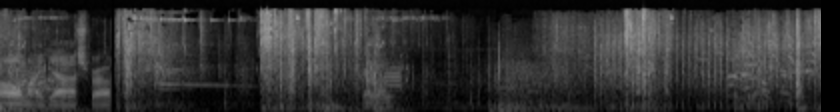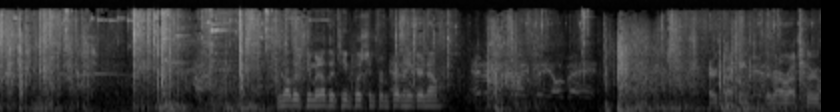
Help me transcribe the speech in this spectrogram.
Oh my gosh, bro. Got one. Another team, another team pushing from front hangar now. Air tracking. They're gonna rush through.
